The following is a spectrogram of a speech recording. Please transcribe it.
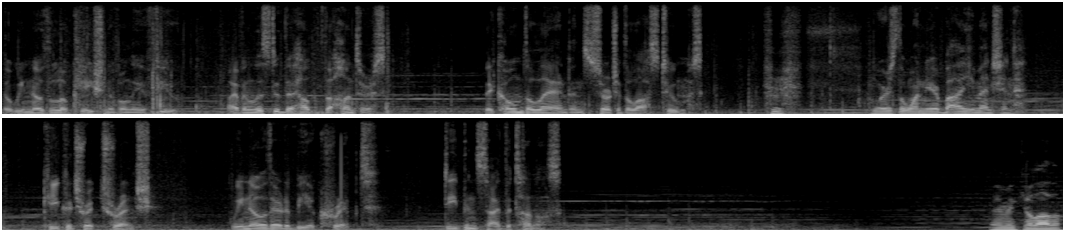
though we know the location of only a few. I've enlisted the help of the hunters. They comb the land in search of the lost tombs. Hmm. Where's the one nearby you mentioned? Keycatrich Trench. We know there to be a crypt, deep inside the tunnels. Vem aqui ao lado.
